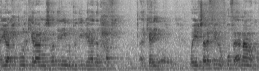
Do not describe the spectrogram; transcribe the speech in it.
أيها الحضور الكرام يسعدني وجودي بهذا الحفل الكريم ويشرفني الوقوف أمامكم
